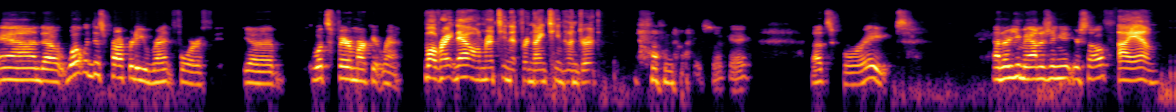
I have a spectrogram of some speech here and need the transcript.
And, uh, what would this property rent for? If, uh, what's fair market rent? Well, right now I'm renting it for 1900. Oh, nice. Okay. That's great. And are you managing it yourself? I am.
